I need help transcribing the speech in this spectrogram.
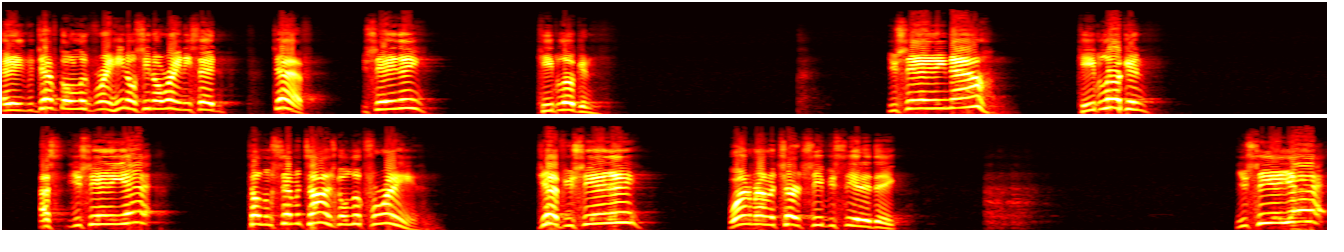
and Jeff go and look for rain. He don't see no rain. He said, Jeff, you see anything? Keep looking. You see anything now? Keep looking. I, you see anything yet? Told them seven times, go look for rain. Jeff, you see anything? Run around the church, see if you see anything. You see it yet?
